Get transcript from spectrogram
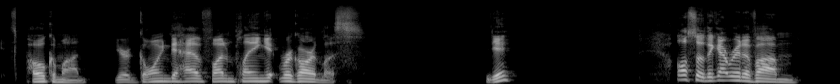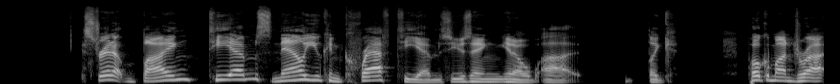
it's Pokemon. You're going to have fun playing it regardless. yeah. Also, they got rid of um straight up buying TMs. Now you can craft TMs using, you know, uh like Pokemon draw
